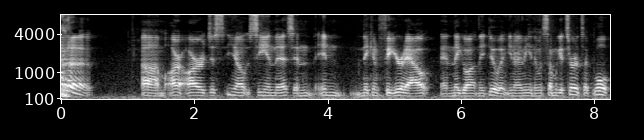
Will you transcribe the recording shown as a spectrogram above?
um, are are just you know seeing this and and they can figure it out and they go out and they do it. You know what I mean? And when someone gets hurt, it's like, well,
